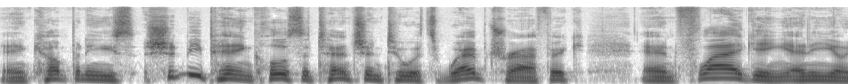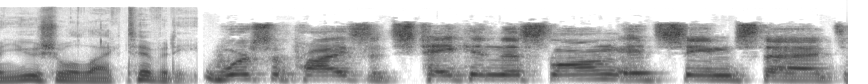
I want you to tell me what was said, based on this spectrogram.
and companies should be paying close attention to its web traffic and flagging any unusual activity. We're surprised it's taken this long. It seems that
